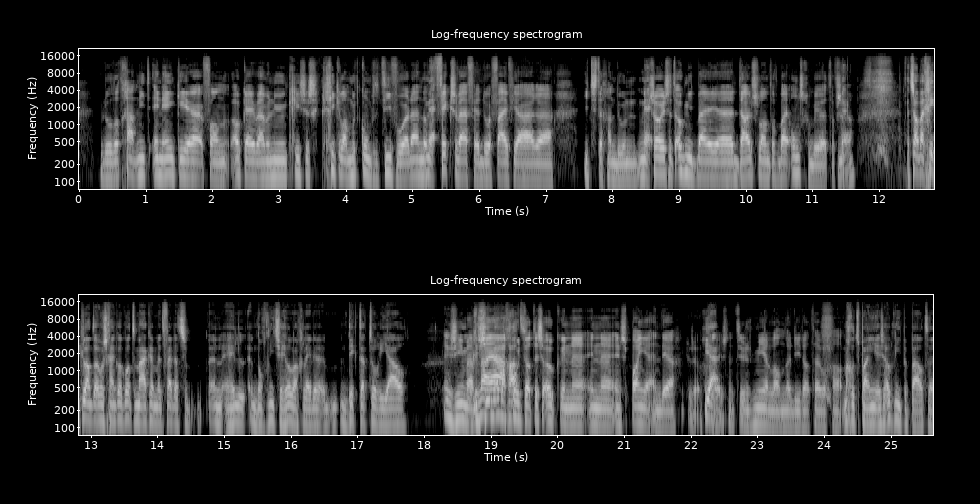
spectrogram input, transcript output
Ik bedoel, dat gaat niet in één keer van... oké, we hebben nu een crisis, Griekenland moet competitief worden... en dat Nee. fixen we even door vijf jaar iets te gaan doen. Nee. Zo is het ook niet bij Duitsland of bij ons gebeurd of zo. Nee. Het zal bij Griekenland ook waarschijnlijk ook wel te maken hebben met het feit dat ze een hele, nog niet zo heel lang geleden een dictatoriaal. regime hebben. Nou ja, hebben gehad. goed, dat is ook in, eh, in, eh, in Spanje en dergelijke zo Ja. geweest. Natuurlijk meer landen die dat hebben gehad. Maar goed, Spanje is ook niet bepaald eh,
